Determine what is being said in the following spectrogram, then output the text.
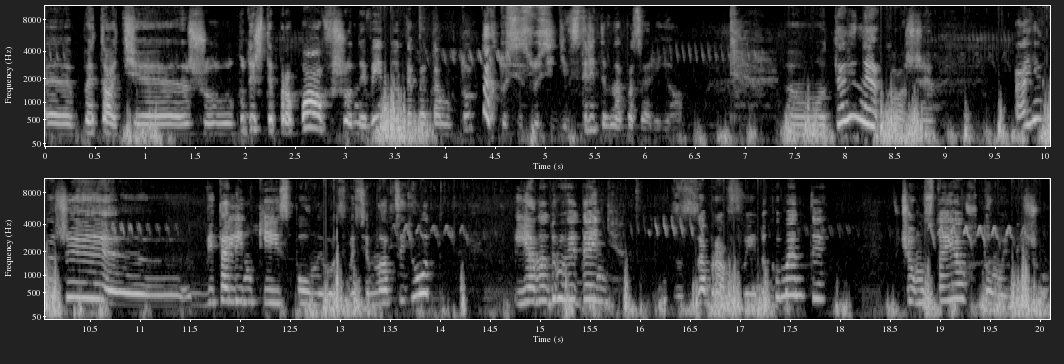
е, питати, е, що куди ж ти пропав, що не видно тебе там. То, та хтось із сусідів встрітив на базарі його. Та він каже. А я каже, е, Віталінки сповнилось 18 років, і я на другий день забрав свої документи, в чому стояв, в тому й пішов.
